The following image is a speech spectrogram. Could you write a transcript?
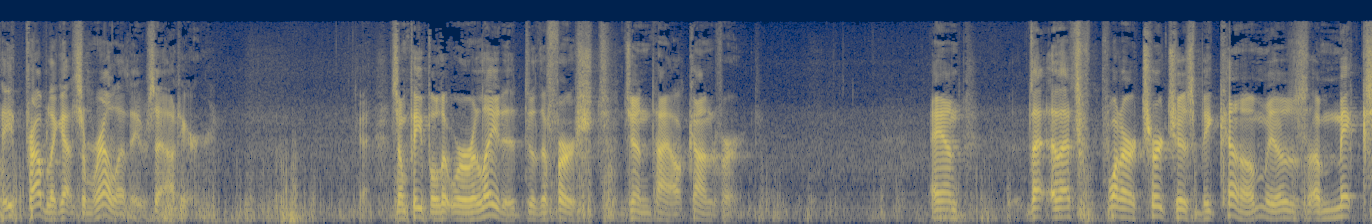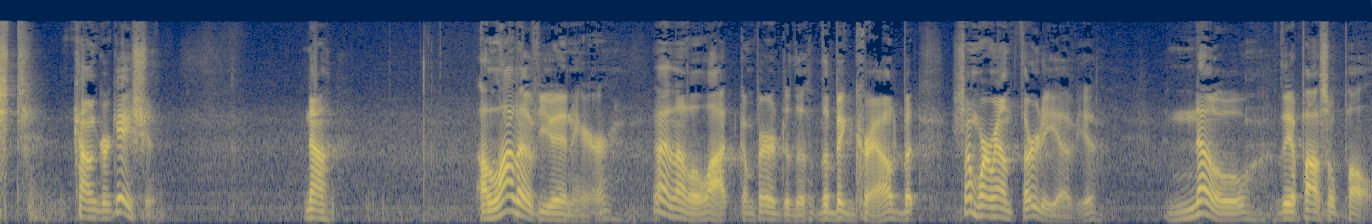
he probably got some relatives out here. Okay. Some people that were related to the first Gentile convert. And that, that's what our church has become is a mixed congregation. Now, a lot of you in here, well, not a lot compared to the, the big crowd, but somewhere around 30 of you know the Apostle Paul.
